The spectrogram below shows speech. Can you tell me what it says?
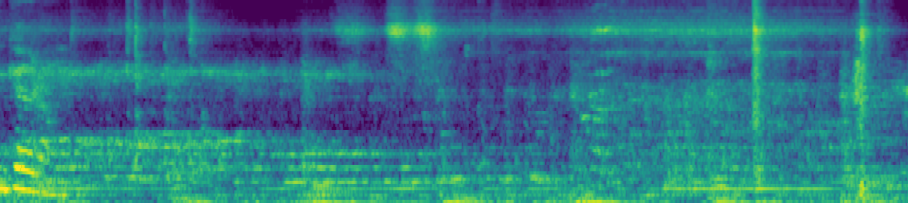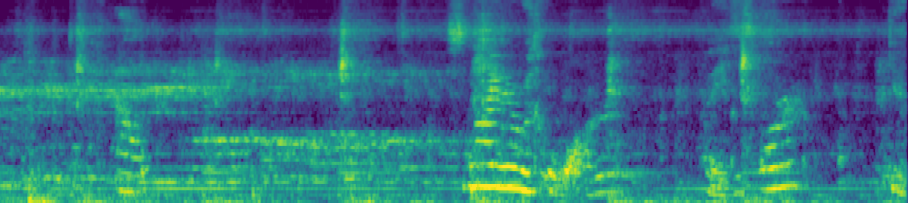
Can get him. Ow. It's not even with water. Water? Yeah.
